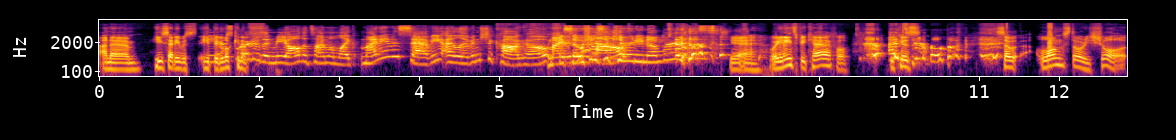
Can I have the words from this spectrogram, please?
And um, he said he was he had been looking smarter at... than me all the time. I'm like, my name is Savvy. I live in Chicago. My Here's social my security number is. yeah. Well, you need to be careful because. so, long story short,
